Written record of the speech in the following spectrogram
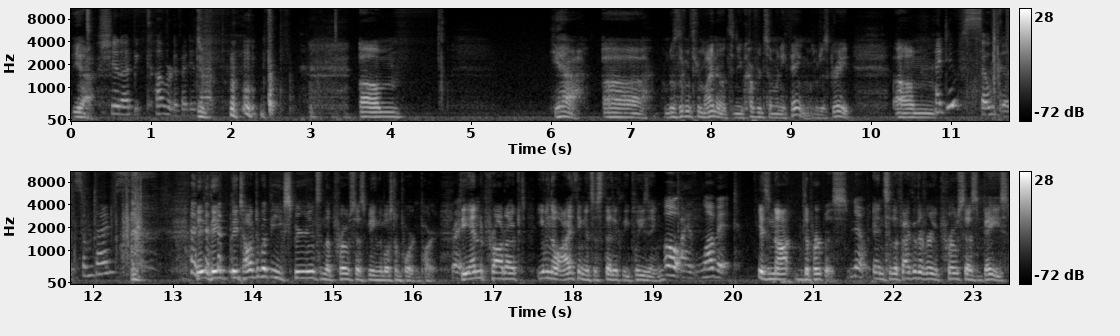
yeah, Shit, I'd be covered if I did that. um, yeah. Uh, I'm just looking through my notes, and you covered so many things, which is great. Um, I do so good sometimes. they, they, they talked about the experience and the process being the most important part. Right. The end product, even though I think it's aesthetically pleasing, Oh, I love it. is not the purpose. No. And so the fact that they're very process based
